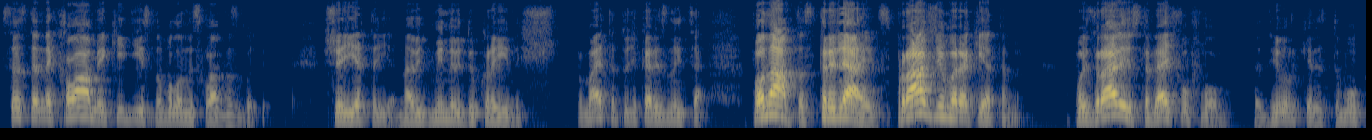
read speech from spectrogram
все остальне хлам, який дійсно було нескладно збити. Що є, то є. На відміну від України. Понимаєте, тут яка різниця? По нам то стріляють справжніми ракетами, по Ізраїлю стріляють фуфлом. Це дві великі різниці. Тому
